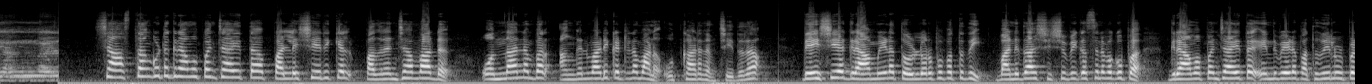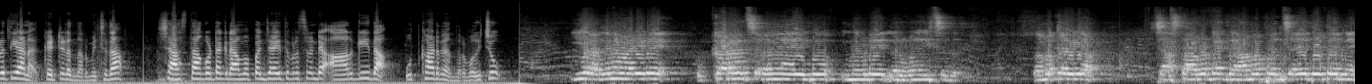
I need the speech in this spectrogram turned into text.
ഞങ്ങൾ. ശാസ്താംകോട്ട ഗ്രാമപഞ്ചായത്ത് പള്ളിശ്ശേരിക്കൽ പതിനഞ്ചാം വാർഡ് ഒന്നാം നമ്പർ അംഗൻവാടി കെട്ടിടമാണ് ഉദ്ഘാടനം ചെയ്തത്. ദേശീയ ഗ്രാമീണ തൊഴിലുറപ്പ് പദ്ധതി വനിതാ ശിശു വികസന വകുപ്പ് ഗ്രാമപഞ്ചായത്ത് എന്നിവയുടെ പദ്ധതിയിൽ ഉൾപ്പെടുത്തിയാണ് കെട്ടിടം നിർമ്മിച്ചത്. ശാസ്താംകോട്ട ഗ്രാമപഞ്ചായത്ത് പ്രസിഡന്റ് ആർ ഗീത ഉദ്ഘാടനം നിർവഹിച്ചു. ഈ അംഗനവാടിയുടെ ഉദ്ഘാടന ചടങ്ങായിരുന്നു ഇന്നിവിടെ നിർവഹിച്ചത്. നമുക്കറിയാം ശാസ്താംകോട്ട ഗ്രാമപഞ്ചായത്തിൽ തന്നെ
